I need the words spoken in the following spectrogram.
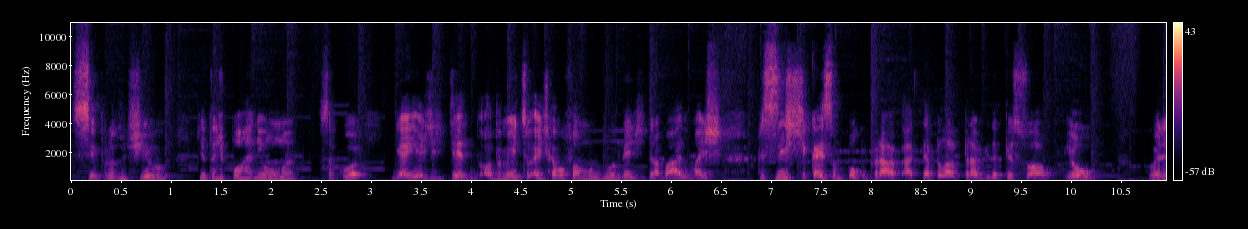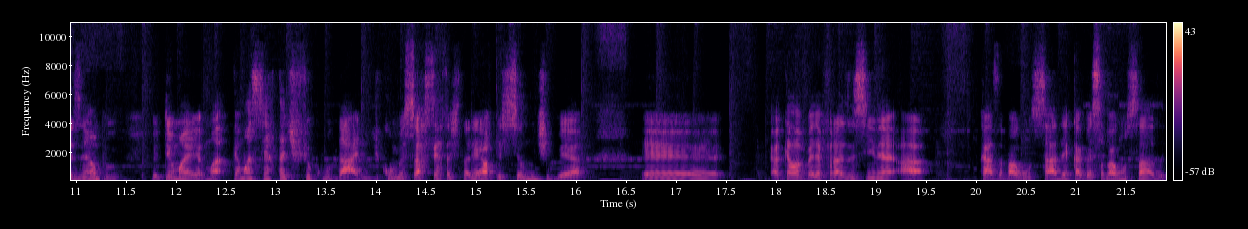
ser produtivo, adianta de porra nenhuma, sacou? E aí a gente, obviamente, a gente acabou falando muito do ambiente de trabalho, mas precisa esticar isso um pouco pra, até pela pra vida pessoal. Eu, por exemplo, eu tenho uma, uma, até uma certa dificuldade de começar certas tarefas se eu não tiver. É, aquela velha frase assim, né? Ah, casa bagunçada é cabeça bagunçada,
